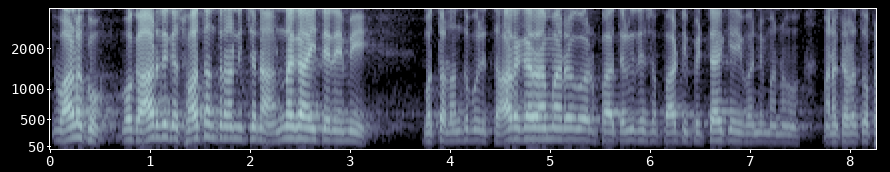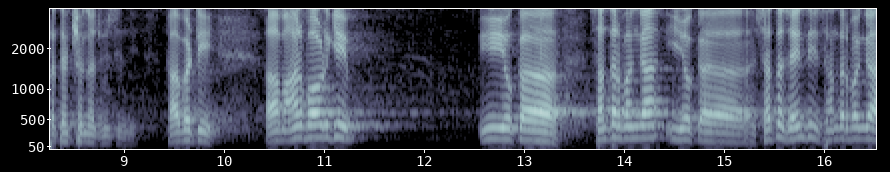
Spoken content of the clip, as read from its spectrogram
వాళ్ళకు ఒక ఆర్థిక స్వాతంత్రాన్ని ఇచ్చిన అన్నగా అయితేనేమి మొత్తం నందమూరి తారక రామారావు గారు పా- తెలుగుదేశం పార్టీ పెట్టాకే ఇవన్నీ మనం మన కళతో ప్రత్యక్షంగా చూసింది. కాబట్టి ఆ మహానుభావుడికి ఈ యొక్క సందర్భంగా ఈ యొక్క శత జయంతి సందర్భంగా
